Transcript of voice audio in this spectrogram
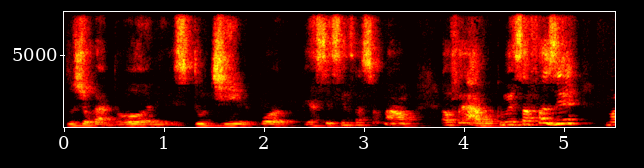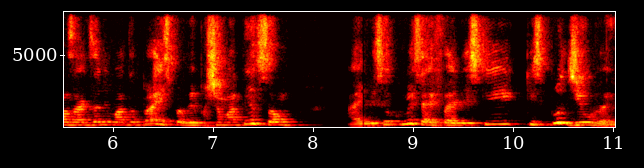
dos jogadores, do time, pô, ia ser sensacional. Eu falei, ah, vou começar a fazer umas artes animadas para isso, para ver, para chamar atenção. Aí nisso eu comecei, aí foi nisso que, que explodiu, velho.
